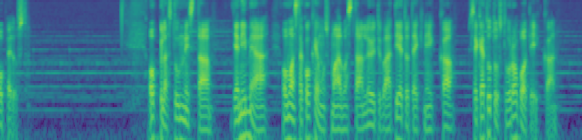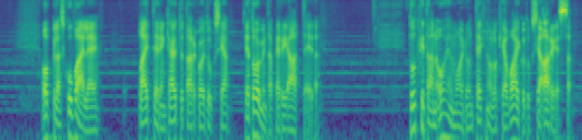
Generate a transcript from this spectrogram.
opetusta. Oppilas tunnistaa ja nimeää omasta kokemusmaailmastaan löytyvää tietotekniikkaa sekä tutustuu robotiikkaan. Oppilas kuvailee laitteiden käyttötarkoituksia ja toimintaperiaatteita. Tutkitaan ohjelmoidun teknologian vaikutuksia arjessa –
